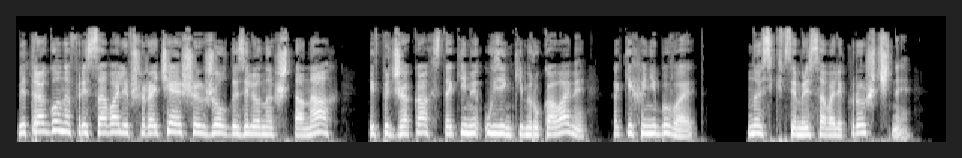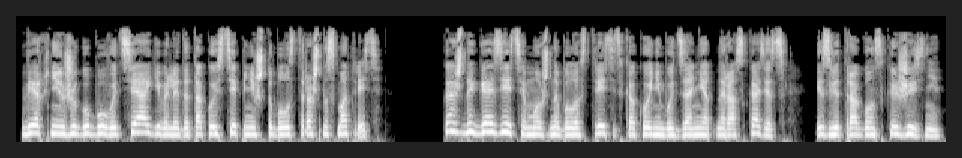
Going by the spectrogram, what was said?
Ветрогонов рисовали в широчайших желто-зеленых штанах, и в пиджаках с такими узенькими рукавами, каких и не бывает. Носики всем рисовали крошечные, верхнюю же губу вытягивали до такой степени, что было страшно смотреть. В каждой газете можно было встретить какой-нибудь занятный рассказец из ветрогонской жизни.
